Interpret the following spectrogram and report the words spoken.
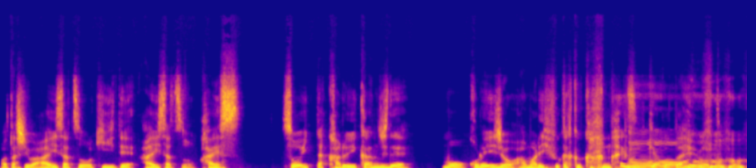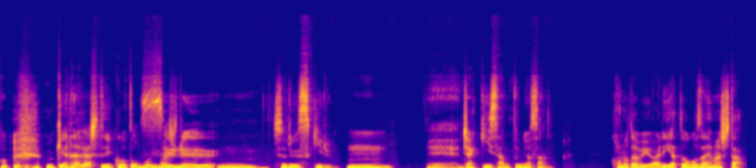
私は挨拶を聞いて挨拶を返す。そういった軽い感じでもうこれ以上あまり深く考えず受け答えようとと受け流していこうと思いました。スルーうん、スルースキル、うん。えージャッキーさんプニョさん。この度はありがとうございました。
